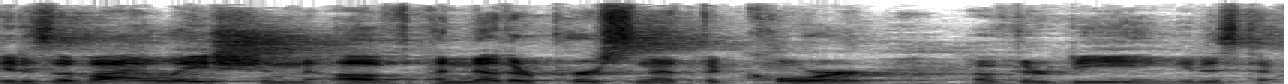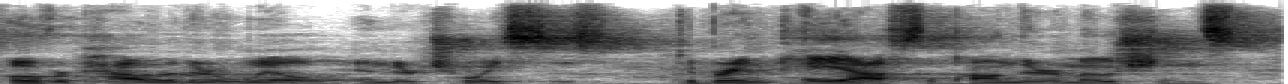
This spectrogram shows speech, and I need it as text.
It is a violation of another person at the core of their being. It is to overpower their will and their choices, to bring chaos upon their emotions,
